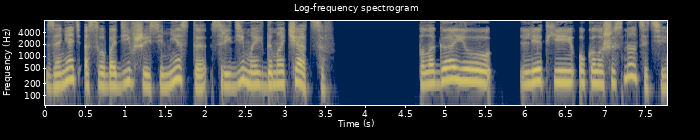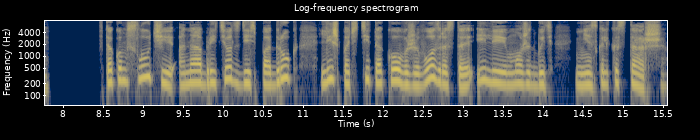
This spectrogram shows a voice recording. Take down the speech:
занять освободившееся место среди моих домочадцев. Полагаю, лет ей около 16. В таком случае она обретет здесь подруг лишь почти такого же возраста или, может быть, несколько старше.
